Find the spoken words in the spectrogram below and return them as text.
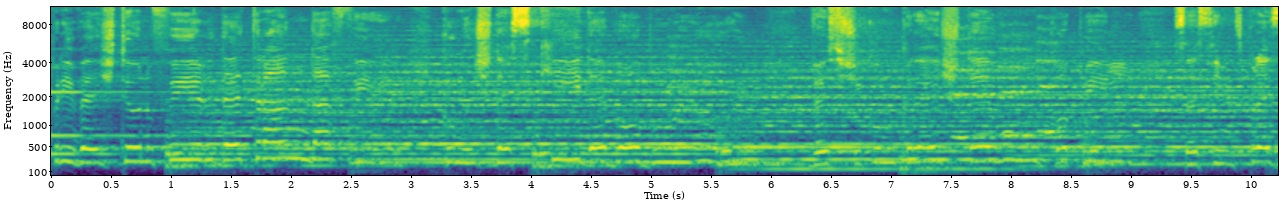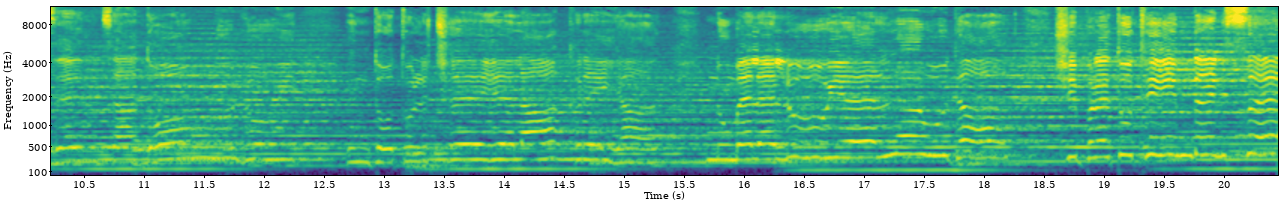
Privește un fir de trandafir Cum își deschide bobul lui. Vezi și cum crește un copil Să simți prezența Domnului În totul ce El a creat. Numele Lui e lăudat Și pretutindeni se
